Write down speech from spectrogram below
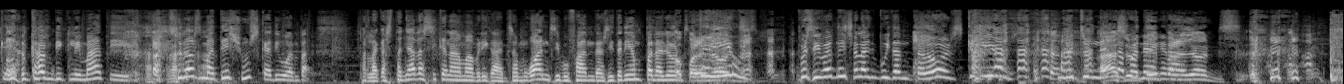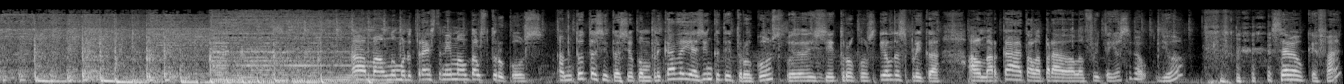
que hi ha el canvi climàtic. Són els mateixos que diuen... "Pa- Per la castanyada sí que anàvem abrigats, amb guants i bufandes, i teníem panellons. Oh, panellons. Què dius? Però si vas néixer l'any 82, què dius? No ets un nen Ha de pa sortit negre. panellons. Amb el número 3 tenim el dels trucos. En tota situació complicada hi ha gent que té trucos, ho he de dir així, trucos, i els explica al mercat, a la parada de la fruita. Jo sabeu, jo? Sabeu què faig?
